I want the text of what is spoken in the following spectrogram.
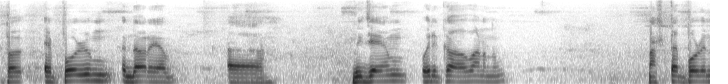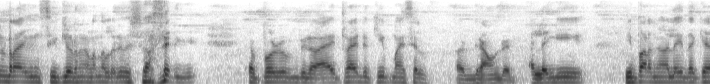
ഇപ്പോൾ എപ്പോഴും എന്താ പറയുക വിജയം ഒരു കർവാണെന്നും നഷ്ടം എപ്പോഴും ഡ്രൈവിംഗ് സീറ്റിലിടണം എന്നുള്ളൊരു വിശ്വാസം എനിക്ക് എപ്പോഴും I try to keep myself grounded അല്ലെങ്കിൽ ഈ പറഞ്ഞ പോലെ ഇതൊക്കെ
